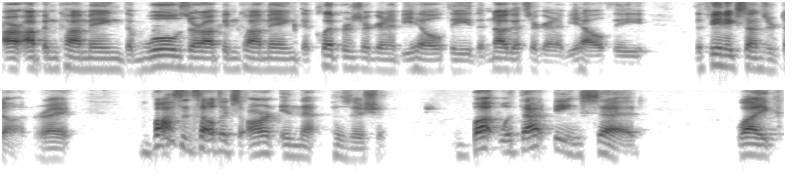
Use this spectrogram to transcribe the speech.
are up and coming. The Wolves are up and coming. The Clippers are going to be healthy. The Nuggets are going to be healthy. The Phoenix Suns are done. Right. Boston Celtics aren't in that position. But with that being said, like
